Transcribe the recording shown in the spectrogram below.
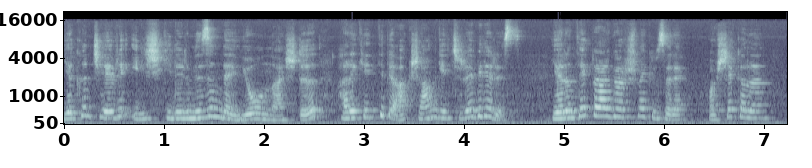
Yakın çevre ilişkilerimizin de yoğunlaştığı hareketli bir akşam geçirebiliriz. Yarın tekrar görüşmek üzere. Hoşçakalın.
